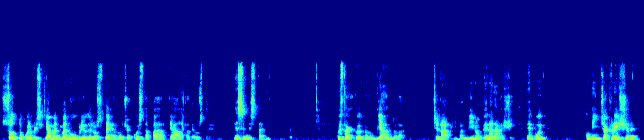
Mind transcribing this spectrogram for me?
sotto quello che si chiama il manubrio dello sterno, cioè questa parte alta dello sterno, e se ne sta lì. Questa uh, ghiandola ce l'ha il bambino appena nasce e poi comincia a crescere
